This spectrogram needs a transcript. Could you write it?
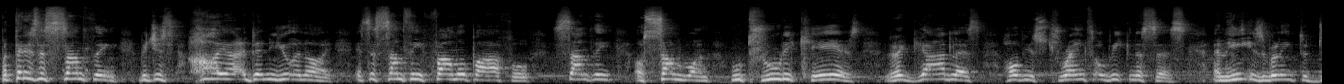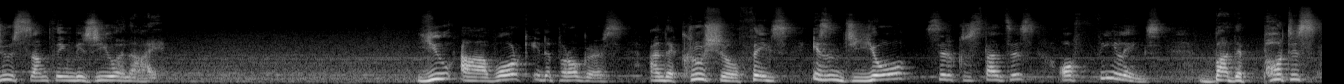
But there is a something which is higher than you and I. It's a something far more powerful, something or someone who truly cares, regardless of your strengths or weaknesses. And He is willing to do something with you and I. You are work in the progress, and the crucial things isn't your circumstances or feelings, but the potter's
